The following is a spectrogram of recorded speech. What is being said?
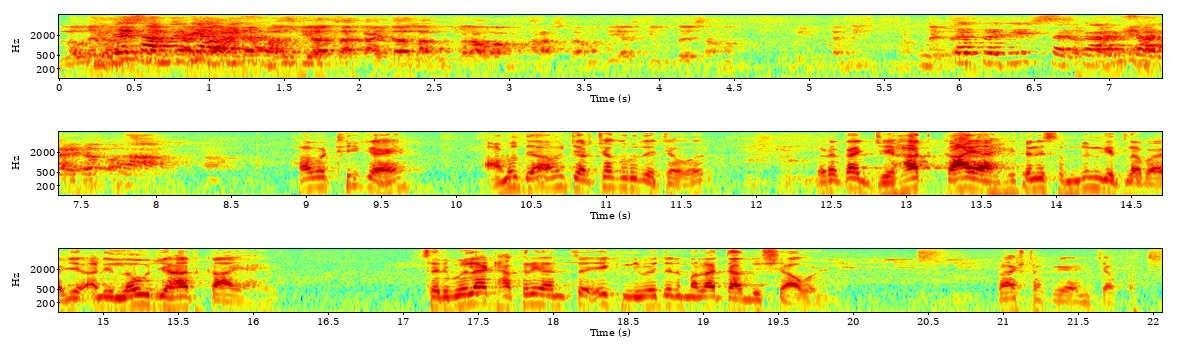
लव कायदा कायदा लागू करावा महाराष्ट्रामध्ये याची उदय सामंत भूमिका त्यांनी म्हटलंय. उत्तर प्रदेश सरकार हा हा. हा. हा बरं ठीक आहे. आणू द्या आम्ही चर्चा करू त्याच्यावर. बरं का जेहाद काय आहे त्याने समजून घेतलं पाहिजे आणि लव जेहाद काय आहे? शर्मिला ठाकरे यांचं एक निवेदन मला त्या दिवशी आवडलं. राज ठाकरे यांच्या पत्नी.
